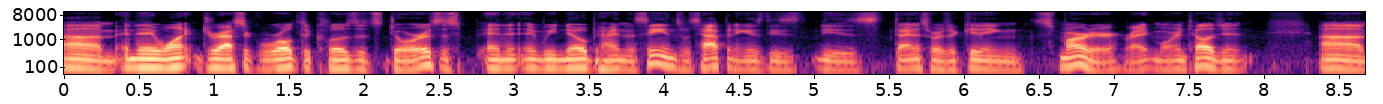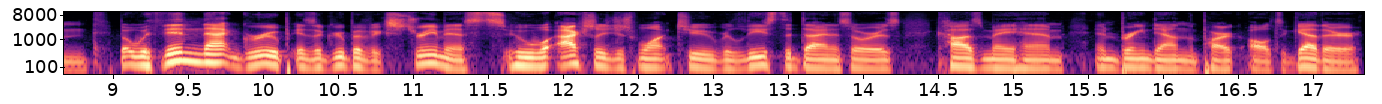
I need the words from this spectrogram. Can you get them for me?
Um, and they want Jurassic World to close its doors, and, and we know behind the scenes what's happening is these these dinosaurs are getting smarter, right, more intelligent. Um, but within that group is a group of extremists who actually just want to release the dinosaurs, cause mayhem, and bring down the park altogether.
